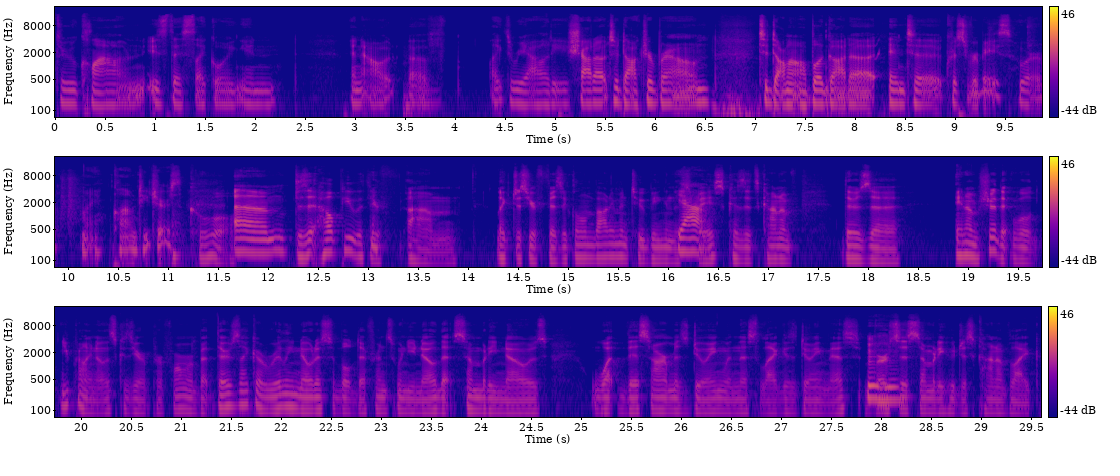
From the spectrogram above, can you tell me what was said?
through clown is this like going in and out of like the reality shout out to dr brown to donna oblongata and to christopher Bayes who are my clown teachers Cool. Um, Does it help you with your um, like just your physical embodiment too, being in the Yeah. space? Because it's kind of there's a, and I'm sure that well, you probably know this because you're a performer, but there's like a really noticeable difference when you know that somebody knows what this arm is doing when this leg is doing this Mm-hmm. versus somebody who just kind of like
